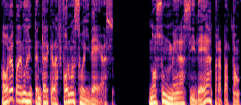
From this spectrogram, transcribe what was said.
Ahora podemos entender que las formas o ideas no son meras ideas para Platón,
